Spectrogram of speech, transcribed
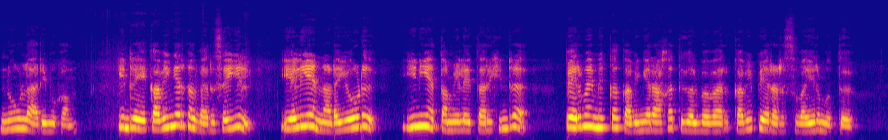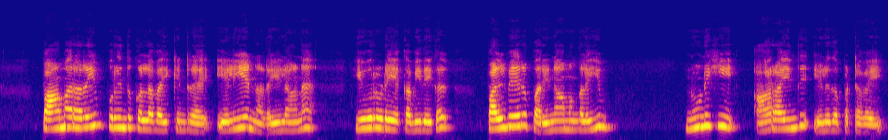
நூல் அறிமுகம். இன்றைய கவிஞர்கள் வரிசையில் எளிய நடையோடு இனிய தமிழை தருகின்ற பெருமைமிக்க கவிஞராக திகழ்பவர் கவிப்பேரரசு வைரமுத்து. பாமரரையும் புரிந்து கொள்ள வைக்கின்ற எளிய நடையிலான இவருடைய கவிதைகள் பல்வேறு பரிணாமங்களையும் நுணுகி ஆராய்ந்து எழுதப்பட்டவை.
